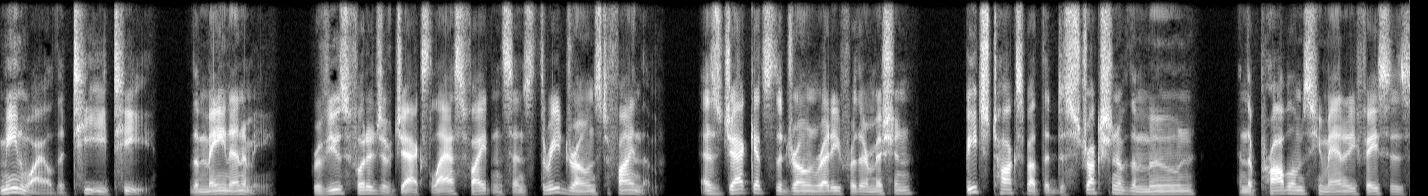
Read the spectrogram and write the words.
Meanwhile, the TET, the main enemy, reviews footage of Jack's last fight and sends three drones to find them. As Jack gets the drone ready for their mission, Beech talks about the destruction of the moon and the problems humanity faces.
